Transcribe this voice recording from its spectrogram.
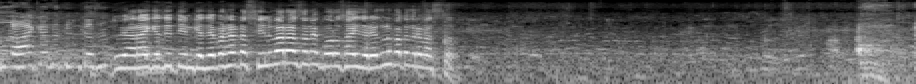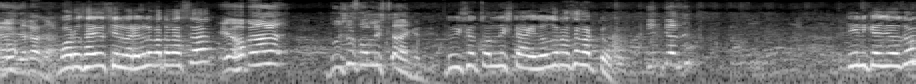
দুই আড়াই কেজি তিন কেজি। দুই আড়াই কেজি তিন কেজি। এবার একটা সিলভার আছে অনেক বড় সাইজের এগুলো কত করে পাচ্ছ বড় সাইজের সিলভার এগুলো কত পাচ্ছ এ হবে দুশো চল্লিশ টাকা কেজি। দুইশো চল্লিশ টাকা কেজি। ওজন আছে কত তিন কেজি। তিন কেজি ওজন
